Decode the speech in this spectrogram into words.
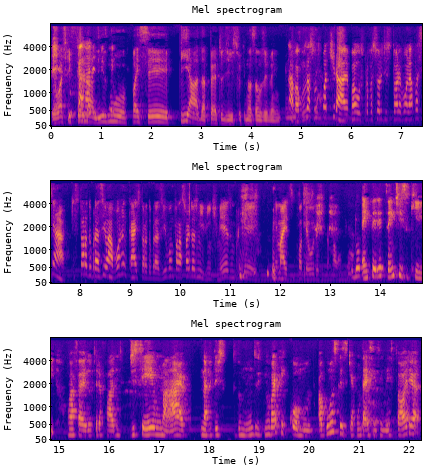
Eu acho que feudalismo vai ser piada perto disso que nós estamos vivendo. Ah, alguns assuntos pode tirar. Os professores de história vão olhar e falar assim: ah, história do Brasil, ah, vou arrancar a história do Brasil, vamos falar só de 2020 mesmo, porque tem mais conteúdo aqui pra falar. É interessante isso que o Rafael e a doutora falaram de ser um marco na vida do mundo, não vai ter como. Algumas coisas que acontecem assim, na história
